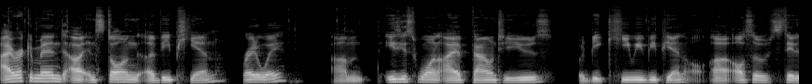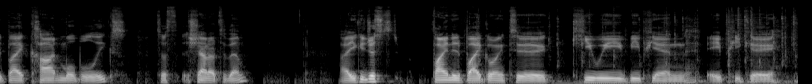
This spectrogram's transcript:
I recommend uh, installing a VPN right away. Um, the easiest one I've found to use would be Kiwi VPN, uh, also stated by COD Mobile Leaks. So shout out to them. Uh, you can just find it by going to Kiwi VPN APK.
